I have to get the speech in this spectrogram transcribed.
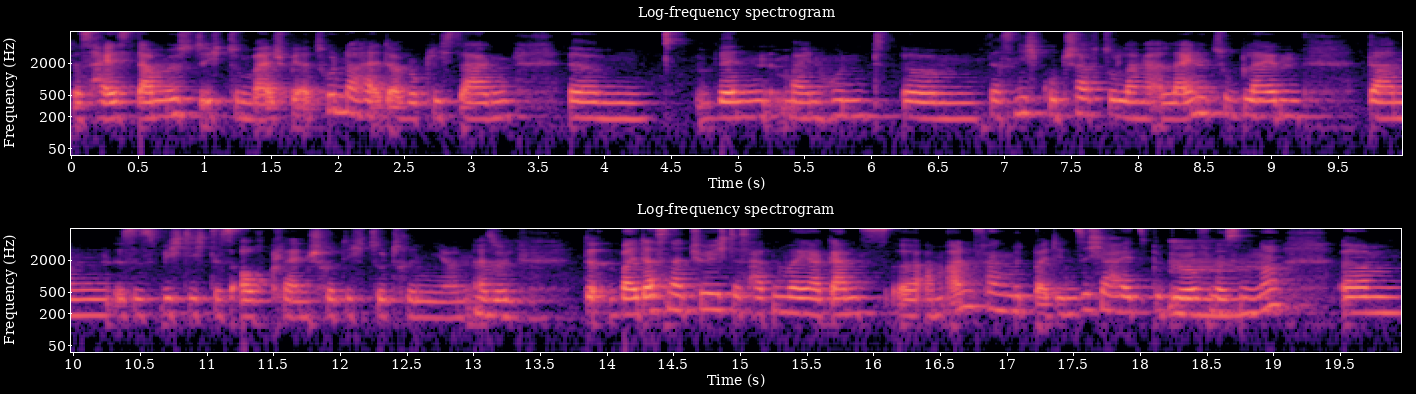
Das heißt, da müsste ich zum Beispiel als Hundehalter wirklich sagen, ähm, wenn mein Hund ähm, das nicht gut schafft, so lange alleine zu bleiben, dann ist es wichtig, das auch kleinschrittig zu trainieren. Mhm. Also weil das natürlich, das hatten wir ja ganz äh, am Anfang mit bei den Sicherheitsbedürfnissen, mhm. ne? Ähm,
